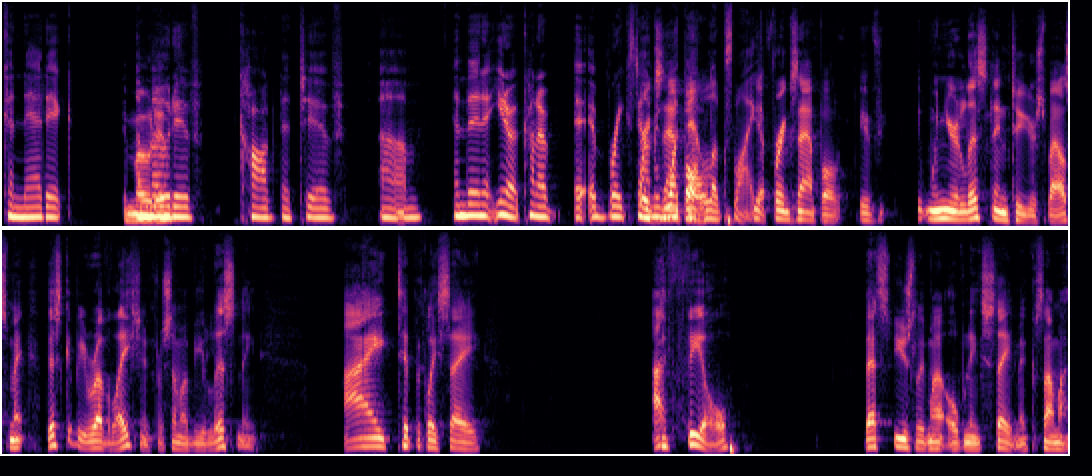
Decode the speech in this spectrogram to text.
kinetic, Emotive. emotive, cognitive. Um, and then it, you know, it kind of it, it breaks down what that looks like. Yeah, for example, if when you're listening to your spouse, may, this could be revelation for some of you listening. I typically say, I feel. That's usually my opening statement because I'm a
